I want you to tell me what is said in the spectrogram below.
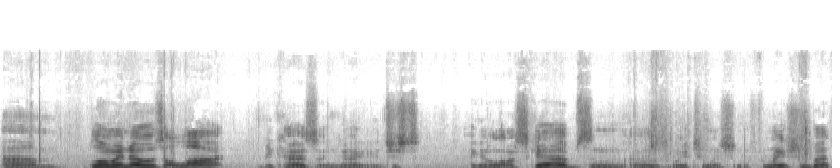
um, blow my nose a lot because it just I get a lot of scabs and uh, there's way too much information. But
